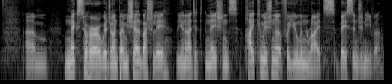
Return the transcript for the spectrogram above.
Um, next to her, we're joined by Michelle Bachelet, the United Nations High Commissioner for Human Rights, based in Geneva.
